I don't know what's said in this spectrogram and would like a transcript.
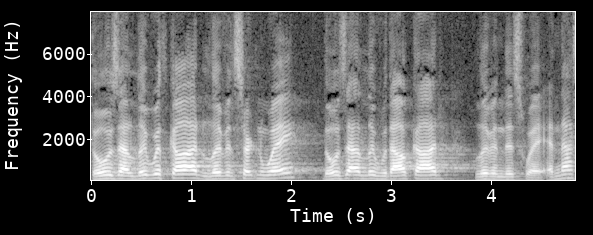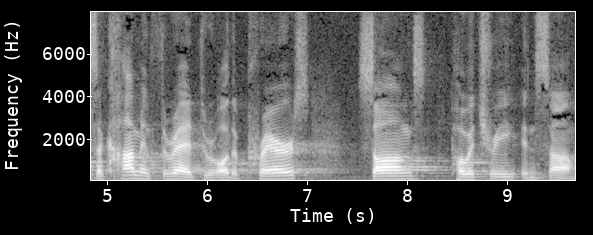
Those that live with God live in a certain way. Those that live without God live in this way. And that's a common thread through all the prayers, songs, poetry and Psalm.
